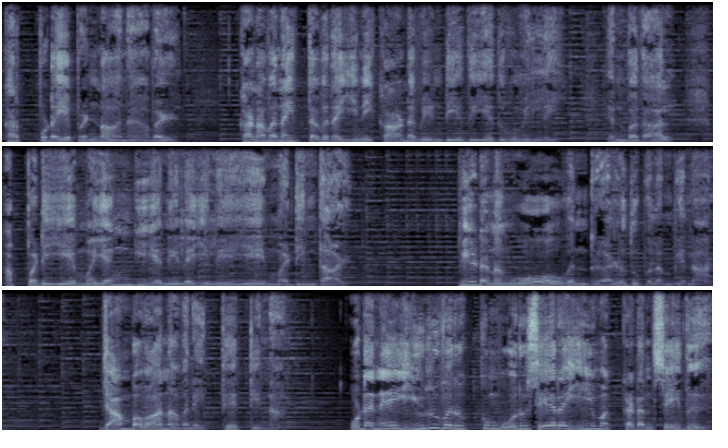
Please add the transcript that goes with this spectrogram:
கற்புடைய பெண்ணான அவள் கணவனைத் தவிர இனி காண வேண்டியது எதுவும் இல்லை என்பதால் அப்படியே மயங்கிய நிலையிலேயே மடிந்தாள். வீடனன் ஓவென்று அழுது புலம்பினான். ஜாம்பவான் அவனை தேற்றினான். உடனே இருவருக்கும் ஒரு சேர ஈமக்கடன் செய்து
